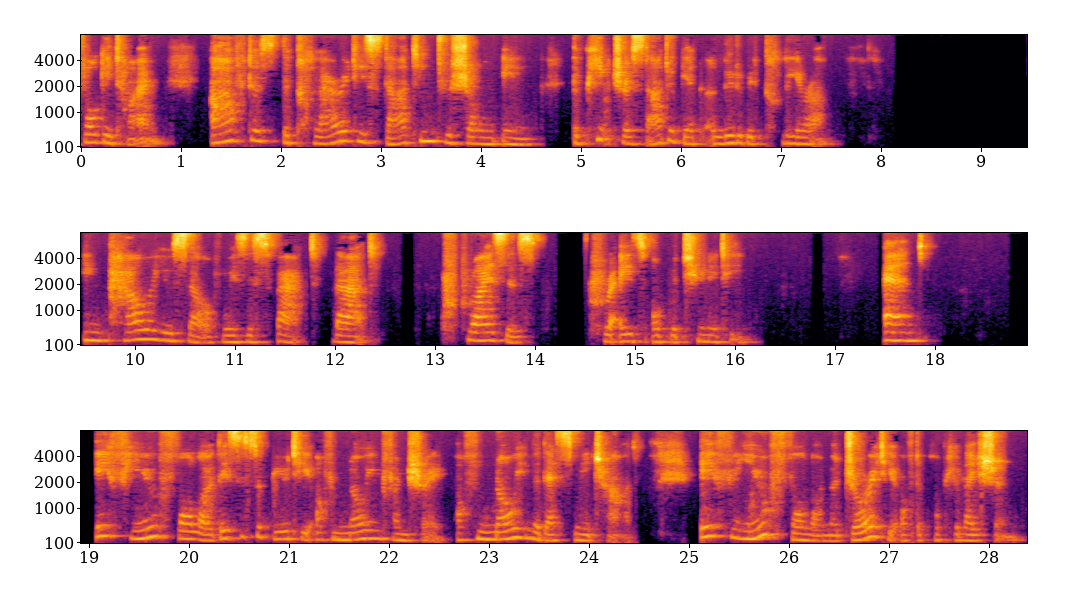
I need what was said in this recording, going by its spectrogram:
foggy time, after the clarity starting to show in, the picture start to get a little bit clearer. Empower yourself with this fact that crisis creates opportunity. And if you follow, this is the beauty of knowing feng shui, of knowing the destiny chart. If you follow majority of the population,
